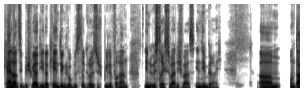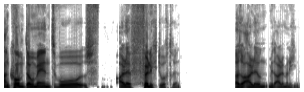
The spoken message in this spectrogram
Keiner hat sich beschwert, jeder kennt den Club, ist der größte Spieleverein in Österreich, soweit ich weiß, in dem Bereich. Ähm, und dann kommt der Moment, wo alle völlig durchdrehen. Also alle und mit allem meine ich ihn.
